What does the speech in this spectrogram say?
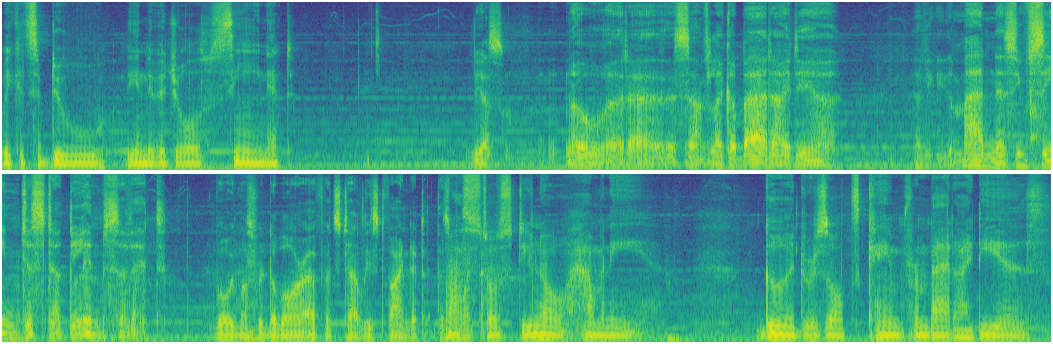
we could subdue the individual seeing it. Yes. No, uh, that sounds like a bad idea. Have you, madness, you've seen just a glimpse of it. Well, we must redouble our efforts to at least find it at this point. Rastos, do you know how many good results came from bad ideas?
